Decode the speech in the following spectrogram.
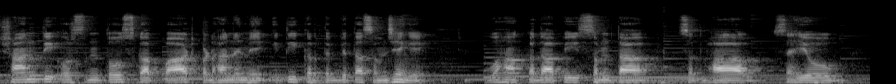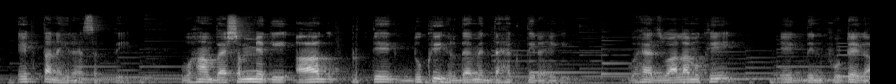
शांति और संतोष का पाठ पढ़ाने में इति कर्तव्यता समझेंगे, वहाँ कदापि समता, सद्भाव, सहयोग, एकता नहीं रह सकती। वहाँ वैषम्य की आग प्रत्येक दुखी हृदय में दहकती रहेगी। वह ज्वालामुखी एक दिन फूटेगा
